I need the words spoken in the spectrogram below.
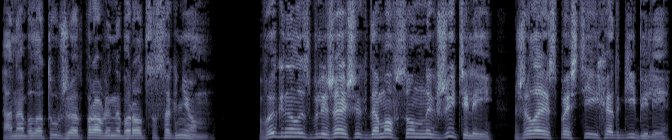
Она была тут же отправлена бороться с огнем. Выгнал из ближайших домов сонных жителей, желая спасти их от гибели.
